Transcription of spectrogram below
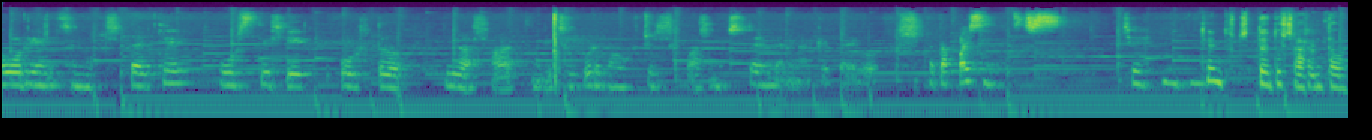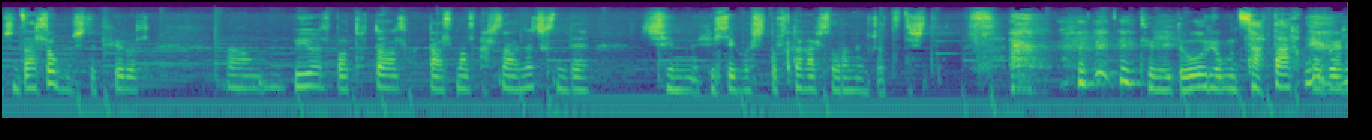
өөрийн сонирхолтой те өөр сэтгэлийг өөртөө бий болгоод ингэж хөгөөрөө хөгжүүлэх боломжтой юм байна гэдэг айгу надад гой санагдчихсан. Тий. Тийм 40 40 гарантаа хүн чинь залуу хүн шүү дээ. Тэгэхээр бол би бол бодохдоо бол даалмал гарсан өнөөч гэсэндээ шинэ хэлийг баш дуртайгаар сурна гэж боддоо шүү дээ. Тэр үед өөр юмд сатаарахгүйгээр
